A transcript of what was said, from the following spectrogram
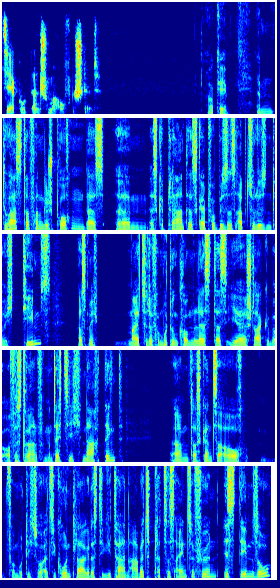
sehr gut dann schon mal aufgestellt. Okay. Ähm, du hast davon gesprochen, dass ähm, es geplant ist, Skype for Business abzulösen durch Teams, was mich mal zu der Vermutung kommen lässt, dass ihr stark über Office 365 nachdenkt. Ähm, das Ganze auch vermutlich so als die Grundlage des digitalen Arbeitsplatzes einzuführen. Ist dem so?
